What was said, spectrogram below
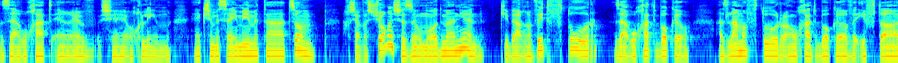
זה ארוחת ערב שאוכלים אה, כשמסיימים את הצום. עכשיו, השורש הזה הוא מאוד מעניין, כי בערבית פטור זה ארוחת בוקר. אז למה פטור ארוחת בוקר ואיפטר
